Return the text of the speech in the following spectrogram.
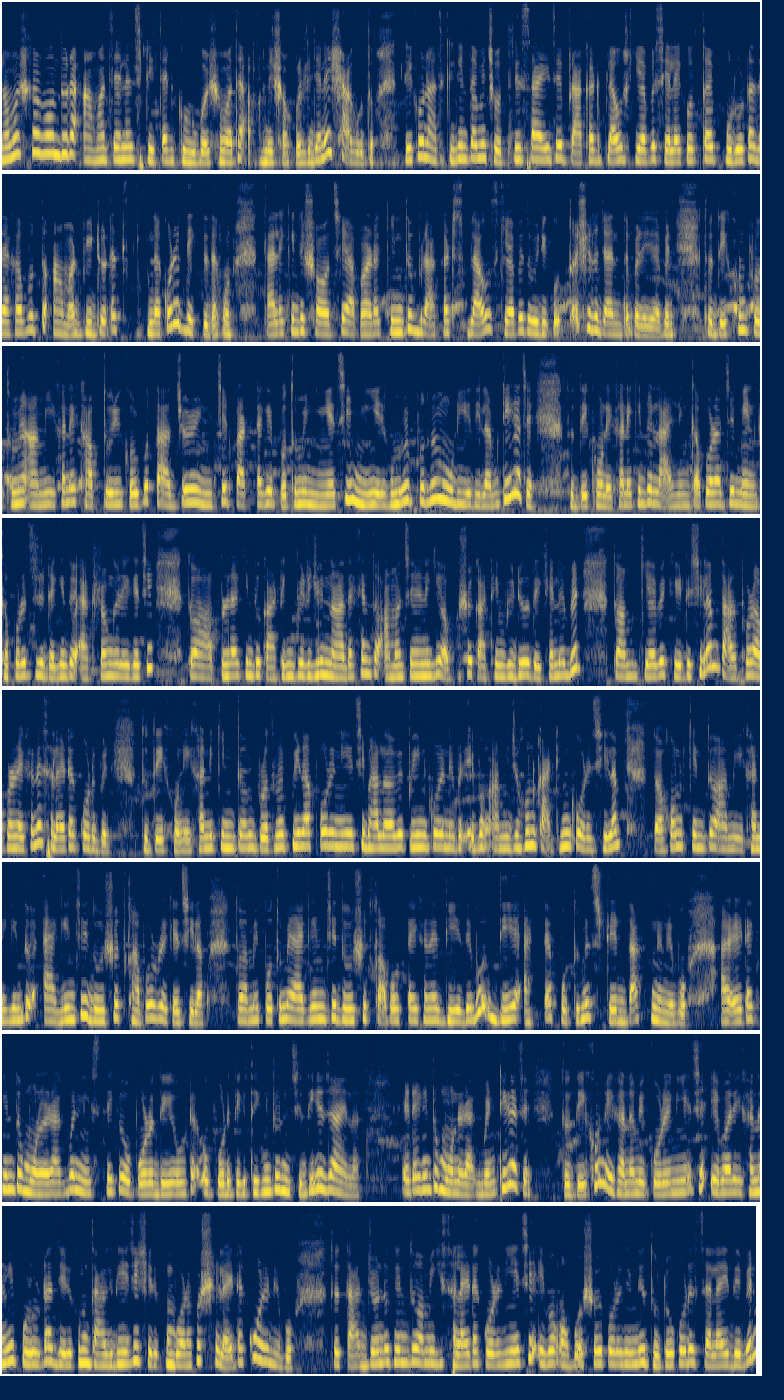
নমস্কার বন্ধুরা, আমার চ্যানেল স্টিচ অ্যান্ড কুক বৈষম্যতে আপনাদের সকলকে জানাই স্বাগত। দেখুন, আজকে কিন্তু আমি ছত্রিশ সাইজে ব্রাকাট ব্লাউজ কীভাবে সেলাই করতে হয় পুরোটা দেখাবো, তো আমার ভিডিওটা না করে দেখতে দেখুন তাহলে কিন্তু সহজে আপনারা কিন্তু ব্রাকাটস ব্লাউজ কীভাবে তৈরি করতে হয় সেটা জানতে পেরে যাবেন। তো দেখুন, প্রথমে আমি এখানে খাপ তৈরি করব, তার জন্য নিচের পাটটাকে প্রথমে নিয়েছি, নিয়ে এরকমভাবে প্রথমে মুড়িয়ে দিলাম, ঠিক আছে? তো দেখুন, এখানে কিন্তু লাইনিং কাপড় আর যে মেন কাপড় আছে, সেটা কিন্তু একসঙ্গে রেখেছি। তো আপনারা কিন্তু কাটিং ভিডিও না দেখেন, তো আমার চ্যানেলে গিয়ে অবশ্যই কাটিং ভিডিও দেখে নেবেন। তো আমি কীভাবে কেটেছিলাম তারপর আপনারা এখানে সেলাইটা করবেন। তো দেখুন, এখানে কিন্তু আমি প্রথমে পিন আপ করে নিয়েছি, ভালোভাবে পিন করে নেবেন এবং আমি যখন কাটিং করেছিলাম, তখন কিন্তু আমি এখানে কিন্তু এক ইঞ্চি দুই সুত কাপড় রেখেছিলাম। তো আমি প্রথমে এক ইঞ্চি দুই সুত কাপড়টা এখানে দিয়ে দেবো, দিয়ে একটা প্রথমে স্ট্রেট দাগ টেনে নেব। আর এটা কিন্তু মনে রাখবেন, নিচ থেকে ওপরে দিয়ে ওঠে ওপরের দিক থেকে কিন্তু নিচের দিকে যায় না। এটা কিন্তু মনে রাখবেন, ঠিক আছে? তো দেখুন, এখানে আমি করে নিয়েছি, এবার এখানে আমি পুরোটা যেরকম দাগ দিয়েছি, সেরকম বরাবর সেলাইটা করে নেব। তো তার জন্য কিন্তু আমি সেলাইটা করে নিয়েছি এবং অবশ্যই করে কিন্তু দুটো করে সেলাই দেবেন।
